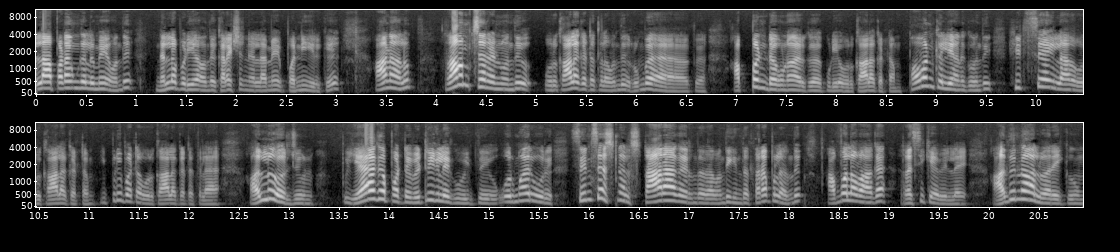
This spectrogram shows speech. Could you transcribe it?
எல்லா படங்களுமே வந்து நல்லபடியாக வந்து கலெக்ஷன் எல்லாமே பண்ணியிருக்கு. ஆனாலும் ராம் சரண் வந்து ஒரு காலகட்டத்தில் வந்து ரொம்ப அப் அண்ட் டவுனாக இருக்கக்கூடிய ஒரு காலகட்டம். பவன் கல்யாணுக்கு வந்து ஹிட்ஸே இல்லாத ஒரு காலகட்டம். இப்படிப்பட்ட ஒரு காலகட்டத்தில் அல்லு அர்ஜுன் ஏகப்பட்ட வெற்றிகளை குவித்து ஒரு மாதிரி ஒரு சென்சேஷனல் ஸ்டாராக இருந்ததை வந்து இந்த தரப்பில் இருந்து அவ்வளவாக ரசிக்கவில்லை. அது நாள் வரைக்கும்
